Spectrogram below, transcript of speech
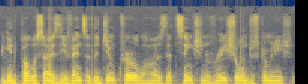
began to publicize the events of the Jim Crow laws that sanctioned racial and discrimination.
